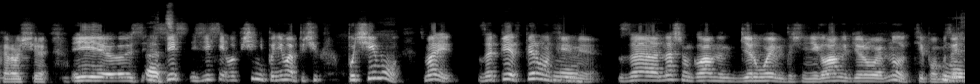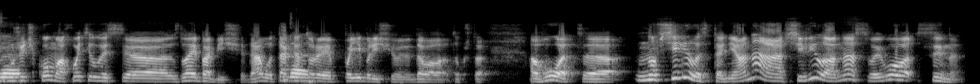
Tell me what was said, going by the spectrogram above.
Короче, и э, здесь, здесь я вообще не понимаю, почему. почему? Смотри, за, в первом фильме за нашим главным героем, точнее, не главным героем, ну, типа, за Ну этим да. мужичком охотилась э, злая бабища, да, вот та, Да. которая по еблищу давала только что. Вот, э, но вселилась-то не она, а вселила она своего сына.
